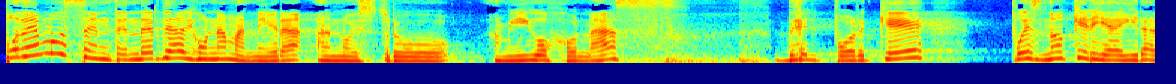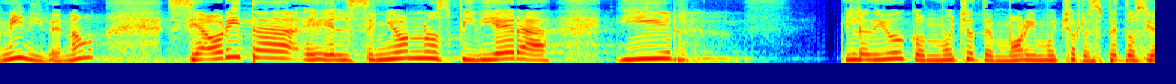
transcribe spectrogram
Podemos entender de alguna manera a nuestro amigo Jonás del por qué pues no quería ir a Nínive, ¿no? Si ahorita el Señor nos pidiera ir, y lo digo con mucho temor y mucho respeto, si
